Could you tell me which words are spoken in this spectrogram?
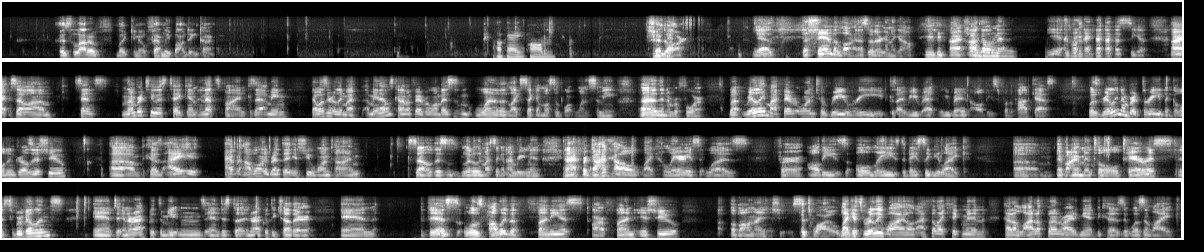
There's a lot of like you know family bonding time. Okay. Um. Chandilar. Yeah, the Chandilar. That's where they're gonna go. Mhm. All right, I'll go Chandelier. next. Yeah, right. see ya. All right, so um, since number two is taken, and that's fine because I mean that wasn't really my. I mean that was kind of my favorite one, but this is one of the like second most important ones to me, other than number four. But really, my favorite one to reread because I reread reread all these for the podcast was really number three, the Golden Girls issue, um, because I I haven't I've only read the issue one time. So this is literally my second time reading it, and I forgot how like hilarious it was for all these old ladies to basically be like um, environmental terrorists and supervillains, and to interact with the mutants and just to interact with each other. And this was probably the funniest or fun issue of all nine issues. It's wild. Like it's really wild. I feel like Hickman had a lot of fun writing it because it wasn't like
